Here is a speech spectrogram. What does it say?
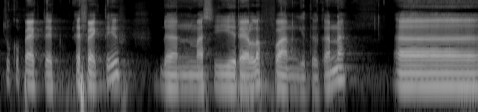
cukup efektif, efektif dan masih relevan gitu. Karena eh,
